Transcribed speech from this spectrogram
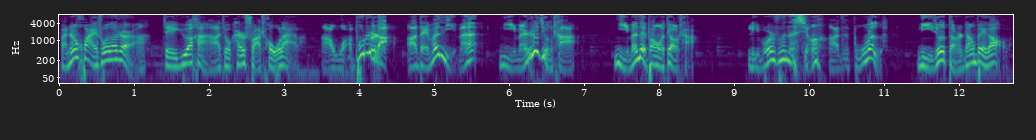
反正话一说到这儿啊，这约翰啊就开始耍臭无赖了啊！我不知道啊，得问你们，你们是警察，你们得帮我调查。李博士说：“那行啊，不问了，你就等着当被告吧。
